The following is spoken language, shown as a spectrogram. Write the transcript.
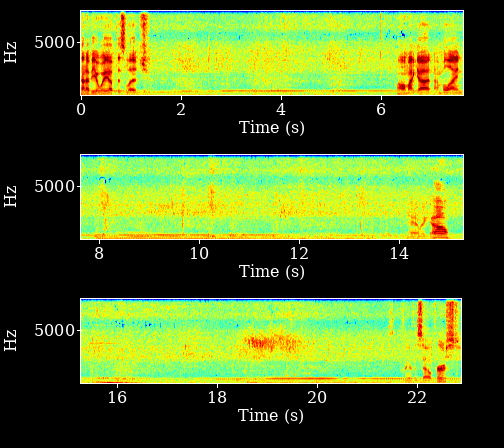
Gotta be a way up this ledge. Oh my god, I'm blind. There we go. Let's clear this out first.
